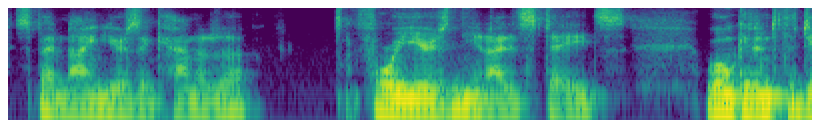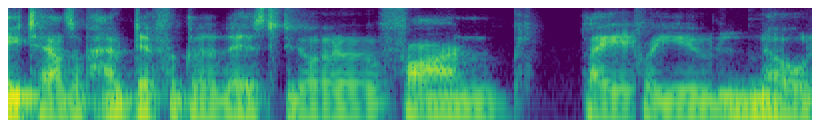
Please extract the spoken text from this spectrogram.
spent nine years in Canada, four years in the United States. Won't get into the details of how difficult it is to go to a foreign place where you know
